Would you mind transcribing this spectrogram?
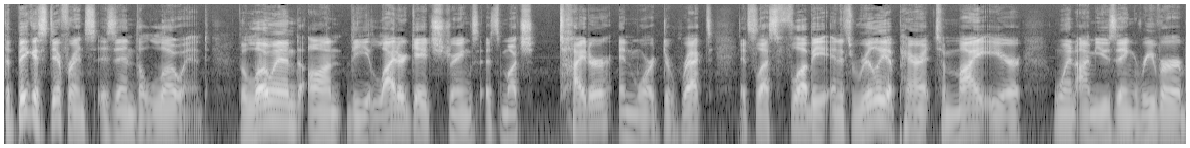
The biggest difference is in the low end. The low end on the lighter gauge strings is much tighter and more direct. It's less flubby, and it's really apparent to my ear when I'm using reverb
